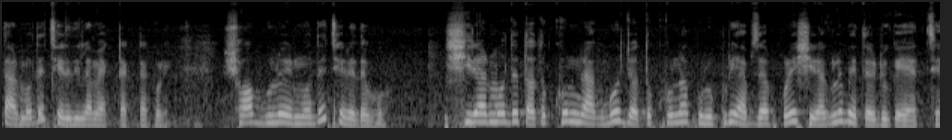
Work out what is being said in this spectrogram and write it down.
তার মধ্যে ছেড়ে দিলাম একটা একটা করে। সবগুলো এর মধ্যে ছেড়ে দেব। শিরার মধ্যে ততক্ষণ রাখব যতক্ষণ না পুরোপুরি অ্যাবজর্ব করে শিরাগুলো ভেতরে ঢুকে যাচ্ছে।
